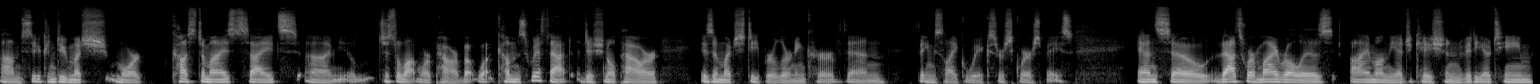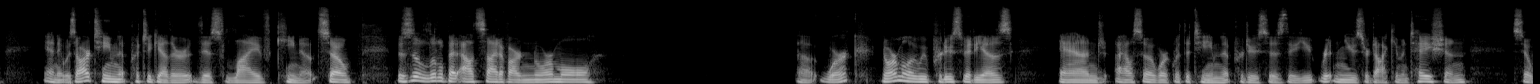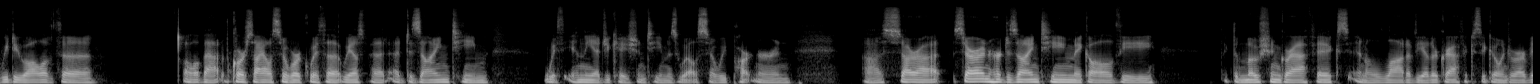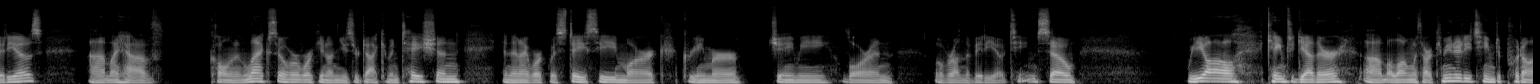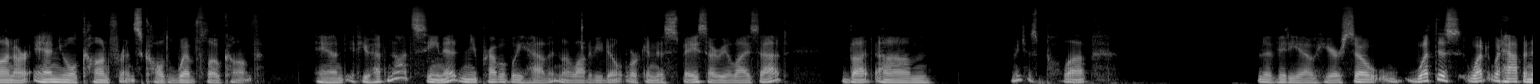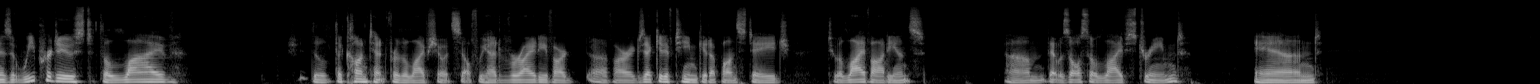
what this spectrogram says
Um, so you can do much more customized sites, um, you know, just a lot more power. But what comes with that additional power is a much steeper learning curve than things like Wix or Squarespace. And so that's where my role is. I'm on the education video team, and it was our team that put together this live keynote. So this is a little bit outside of our normal uh, work. Normally, we produce videos, and I also work with the team that produces the written user documentation. So we do all of the all of that. Of course, I also work with a we also have a design team within the education team as well. So we partner and uh, Sarah, Sarah and her design team make all the like the motion graphics and a lot of the other graphics that go into our videos. Um, I have Colin and Lex over working on user documentation, and then I work with Stacy, Mark, Greamer, Jamie, Lauren over on the video team. So we all came together um, along with our community team to put on our annual conference called Webflow Conf. And if you have not seen it, and you probably haven't, and a lot of you don't work in this space, I realize that. But um, let me just pull up the video here. So what this what what happened is that we produced the live the, the content for the live show itself. We had a variety of our of our executive team get up on stage to a live audience um, that was also live streamed, and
